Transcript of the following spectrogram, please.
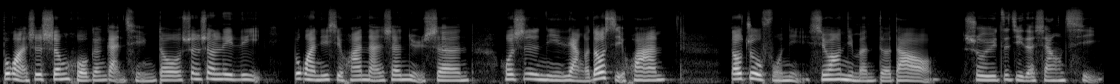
不管是生活跟感情都顺顺利利。不管你喜欢男生女生，或是你两个都喜欢，都祝福你。希望你们得到属于自己的香气，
